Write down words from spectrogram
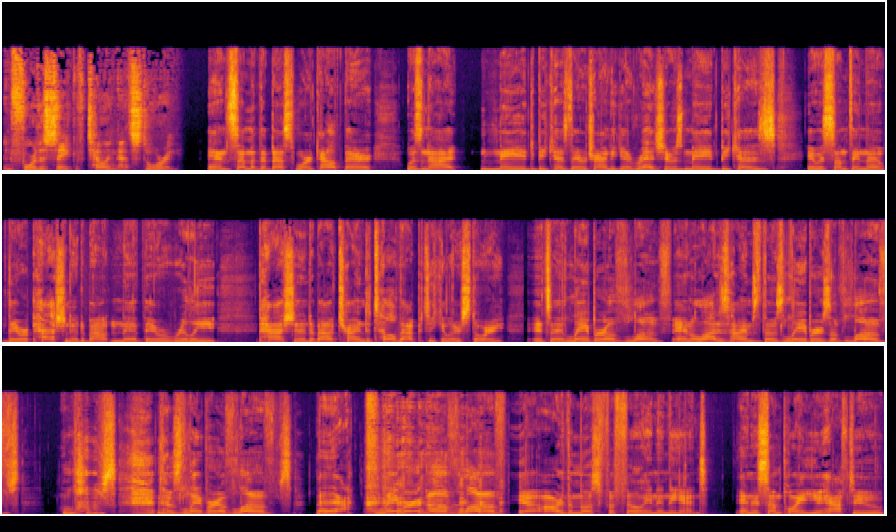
and for the sake of telling that story. And some of the best work out there was not made because they were trying to get rich. It was made because it was something that they were passionate about and that they were really passionate about trying to tell that particular story. It's a labor of love. And a lot of times those labors of loves loves those labor of loves yeah, labor of love are the most fulfilling in the end and at some point you have to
